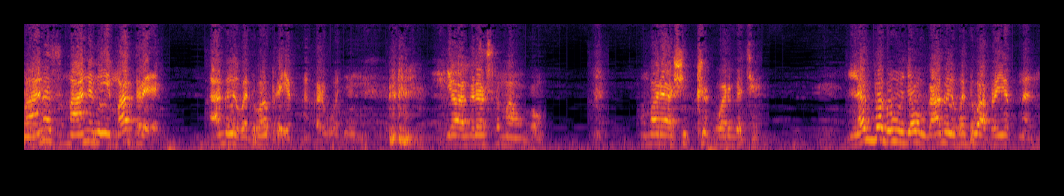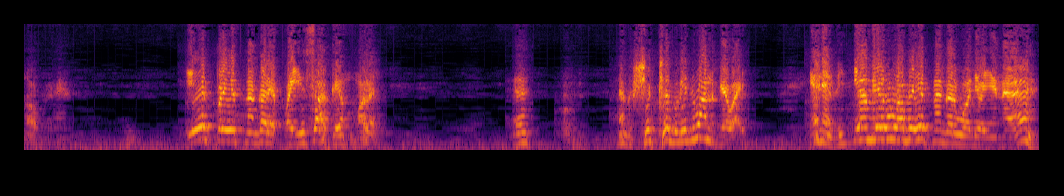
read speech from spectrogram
માણસ માનવી માત્ર આગળ વધવા પ્રયત્ન કરવો જોઈએ. જો માં હું કહું. અમારા શિક્ષક વર્ગ છે. લગભગ હું જાઉં આગળ વધવા પ્રયત્ન ન કરે. એક પ્રયત્ન કરે, પૈસા કેમ મળે? શિક્ષક વિદ્વાન કહેવાય. એને વિદ્યા મેળવવા પ્રયત્ન કરવો જોઈએ ને?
